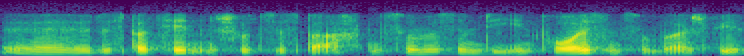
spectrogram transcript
äh, des Patientenschutzes beachten zu müssen, die in Preußen zum Beispiel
